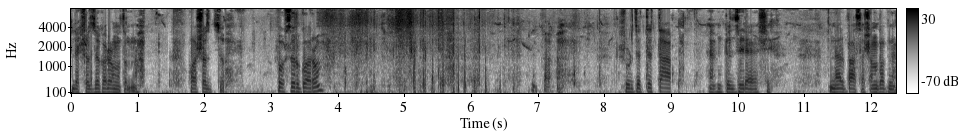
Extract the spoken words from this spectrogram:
এটা সহ্য করার মতন না অসহ্য। প্রচুর গরম। সূর্যের তো তাপ, আমি একটু জিরে আসি। আর বাঁচা সম্ভব না।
